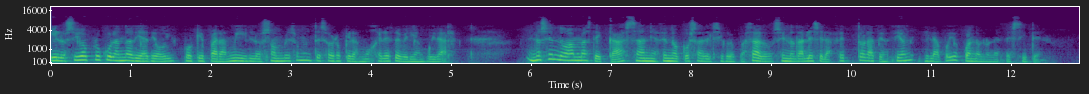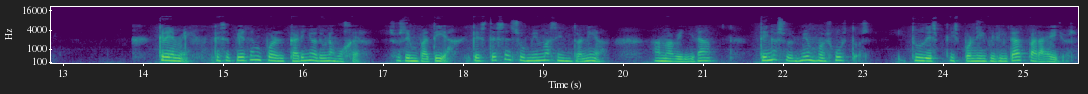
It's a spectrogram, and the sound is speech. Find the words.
y lo sigo procurando a día de hoy porque para mí los hombres son un tesoro que las mujeres deberían cuidar. No siendo amas de casa ni haciendo cosas del siglo pasado, sino darles el afecto, la atención y el apoyo cuando lo necesiten. Créeme que se pierden por el cariño de una mujer, su simpatía, que estés en su misma sintonía, amabilidad, tenga sus mismos gustos y tu disponibilidad para ellos.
